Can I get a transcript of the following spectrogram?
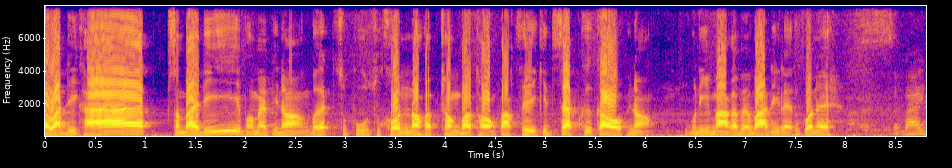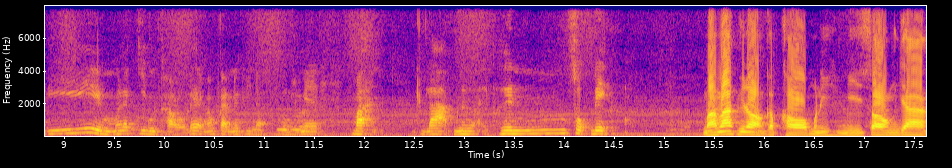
สวัสดีครับสำบายดีพ่อแม่พี่น้องเบิร์ดสุภูสุคนเนาะครับช่องบ่าวทองปากเสกินแซ่บคือเก่าพี่น้องมื้อนี้มาก็แบบบ้านอีกแล้วทุกคนเอ้ยสบายดีเมื่อกินข้าวแรกน้ำกันนะพี่น้องวันนี้แม่บ้านลาบเหนื่อยเพิ่นสกเด็ก มามาพี่น้องกับเขาวมื้อนี้มีซองย่าง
